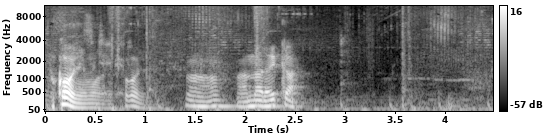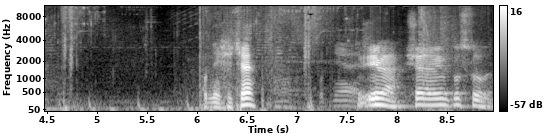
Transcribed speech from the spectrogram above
Spokojnie, może, spokojnie. O, Ameryka. Podniesiecie? Ile? 7,5 stówy.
